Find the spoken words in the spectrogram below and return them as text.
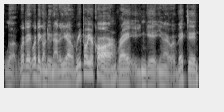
look what they what they gonna do now. You got to repo your car, right? You can get you know evicted.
